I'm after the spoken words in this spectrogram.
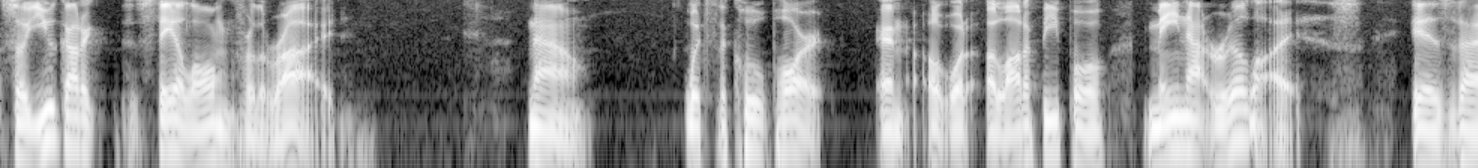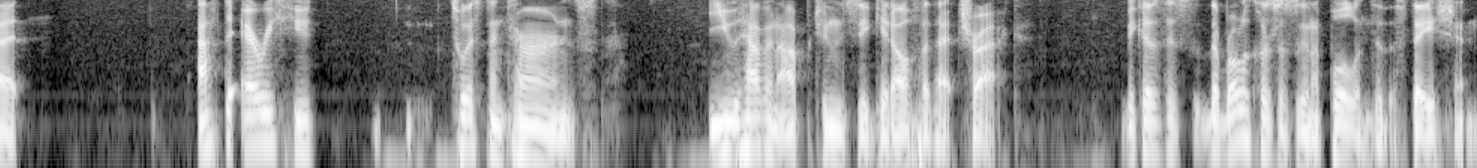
So you got to stay along for the ride. Now what's the cool part, and uh, what a lot of people may not realize is that after every few twists and turns, you have an opportunity to get off of that track because this the roller coaster is going to pull into the station.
